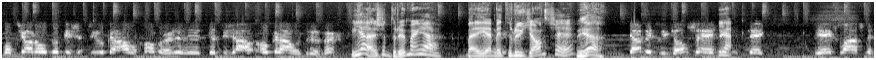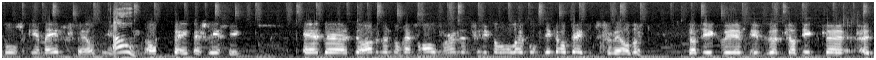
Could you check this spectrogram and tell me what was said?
Want Charles, dat is natuurlijk een oude gabber. Dat is ook een oude drummer. Ja, dat is een drummer, ja. Bij, uh, met Ruud Jansen, hè? Ja. Ja, met Ruud Jansen. En ja. die, die heeft laatst met ons een keer meegespeeld. In, oh. in Lichting. En uh, toen hadden we het nog even over. Dat vind ik dan wel leuk om dit ook even te vermelden. Dat ik, dat ik uh, een,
